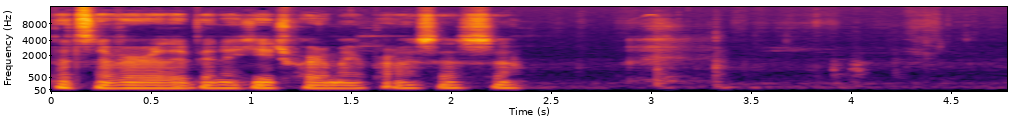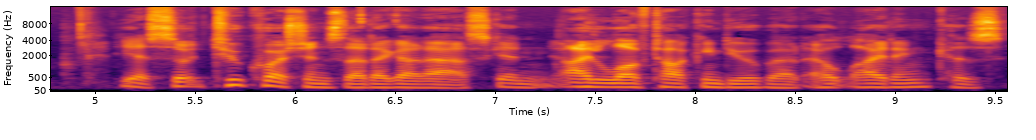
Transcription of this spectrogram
that's never really been a huge part of my process. So. Yeah, so two questions that I got to ask, and I love talking to you about outlining because,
